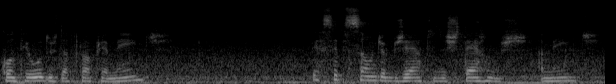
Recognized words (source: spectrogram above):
conteúdos da própria mente, percepção de objetos externos à mente.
